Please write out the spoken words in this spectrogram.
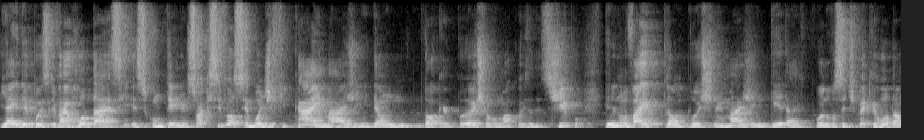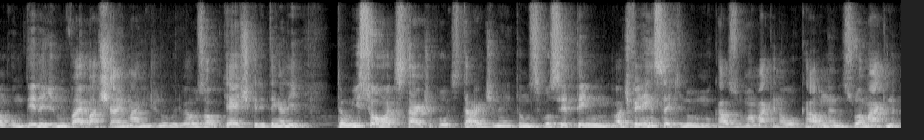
E aí depois ele vai rodar esse, esse container. Só que se você modificar a imagem e der um Docker push, alguma coisa desse tipo, ele não vai dar um push na imagem inteira. Quando você tiver que rodar um container, ele não vai baixar a imagem de novo, ele vai usar o cache que ele tem ali. Então isso é o hot start e cold start, né? Então se você tem... A diferença é que no, no caso de uma máquina local, né, na sua máquina,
